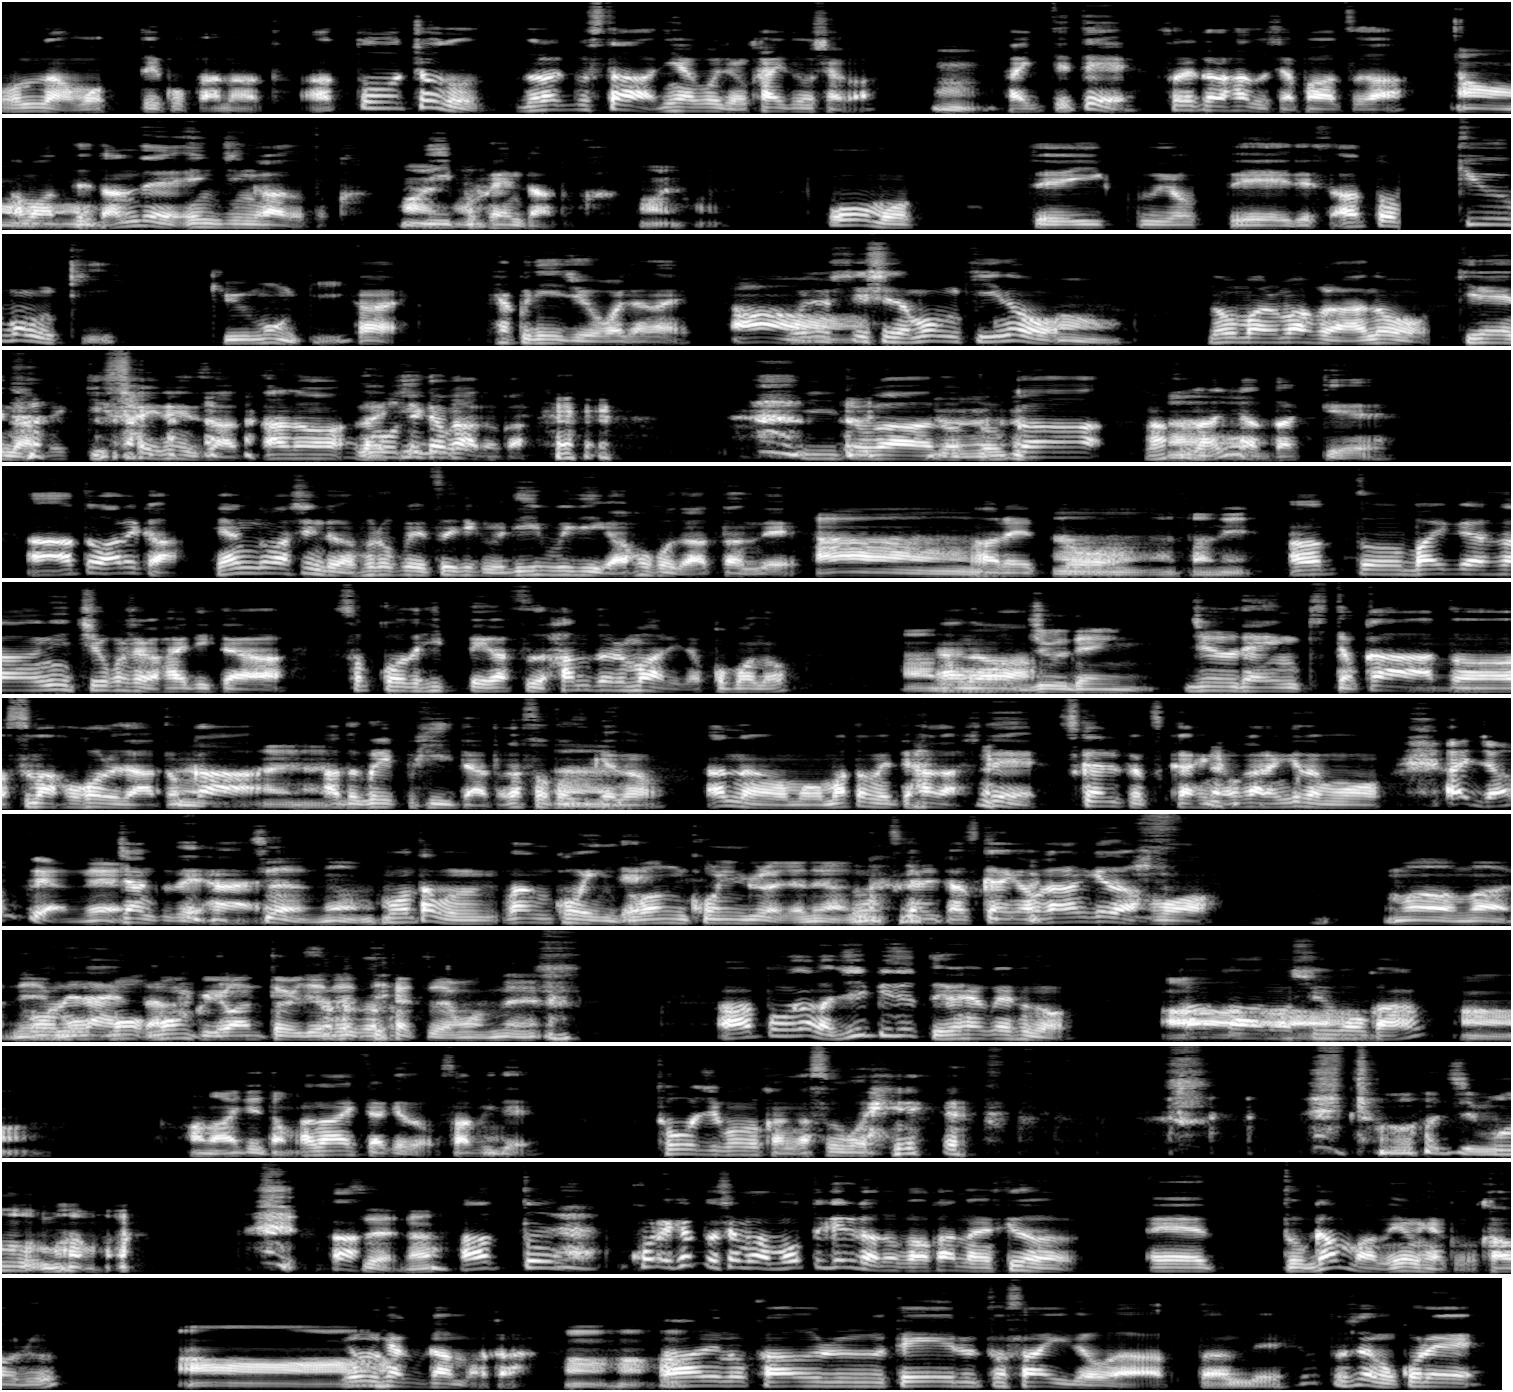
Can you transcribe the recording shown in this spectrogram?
そんなん持っていこうかなと。あと、ちょうどドラッグスター250の改造車がうん。入ってて、それから外したパーツが。余ってたんで、エンジンガードとか、はいディープフェンダーとか。を持っていく予定です。あと、旧モンキ旧モンキー？ーはい。125じゃない。ああ。50cc のモンキーのうん。ノーマルマフラーの綺麗なメッキサイレンサー。あの、なヒートガードか。ヒートガードとか、あと何やったっけ？あ、あとあれか。ヤングマシンとか付録でついてくる DVD が保護であったんで、ああ。あれと、ああ、あったね。あと、バイク屋さんに中古車が入ってきたら、速攻でひっぺがすハンドル周りの小物。ああのの、充電。充電器とか、あとスマホホルダーとか、はいはいあとグリップヒーターとか外付けの。あんなんをもうまとめて剥がして、使えるか使えへんか分からんけども、あれ、ジャンクやんね。ジャンクで、はい。そうやんな。もう多分ワンコインで、ワンコインぐらいやね、あの。使えるか使えへんか分からんけど、もまあまあね、おも値段やったらも文句言わんといてねってやつやもんね。う。あと、なんか GPZ400F のあパーカーの集合感？ああ。穴開いてたもん。穴開いてたけど、サビで。当時物感がすごい。当時も、まあまあ。あそうやな。あと、これひょっとしてまあ持っていけるかどうか分かんないですけど、えーっと、ガンマの400のカウル？ああ。400ガンマか。はんはんはんあれのカウル、テールとサイドがあったんで、ひょっとしたらもうこれ、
